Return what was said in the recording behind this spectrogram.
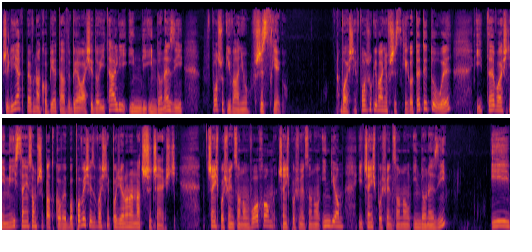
czyli jak pewna kobieta wybrała się do Italii, Indii, Indonezji, poszukiwaniu wszystkiego. Właśnie, w poszukiwaniu wszystkiego. Te tytuły i te właśnie miejsca nie są przypadkowe, bo powieść jest właśnie podzielona na trzy części. Część poświęconą Włochom, część poświęconą Indiom i część poświęconą Indonezji. I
